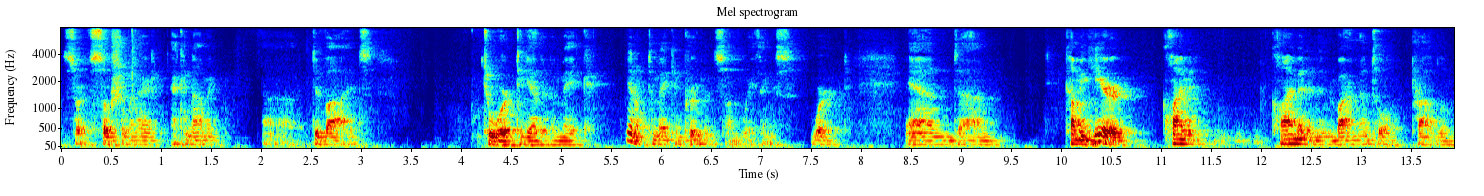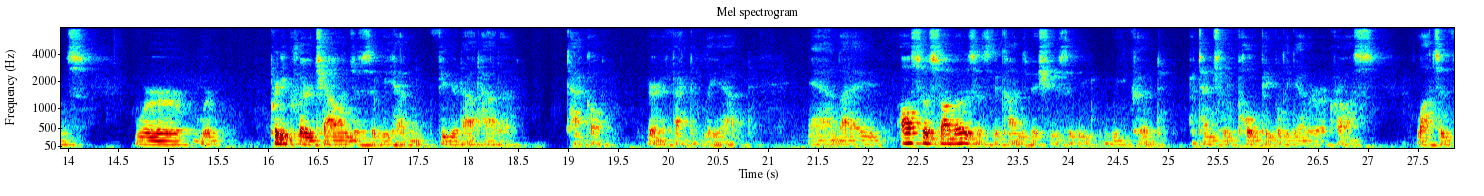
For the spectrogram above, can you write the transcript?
sort of social and economic uh, divides to work together to make you know to make improvements on the way things worked. And um, coming here, climate climate and environmental problems were were pretty clear challenges that we hadn't figured out how to tackle very effectively yet. And I also saw those as the kinds of issues that we, we could potentially pull people together across lots of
